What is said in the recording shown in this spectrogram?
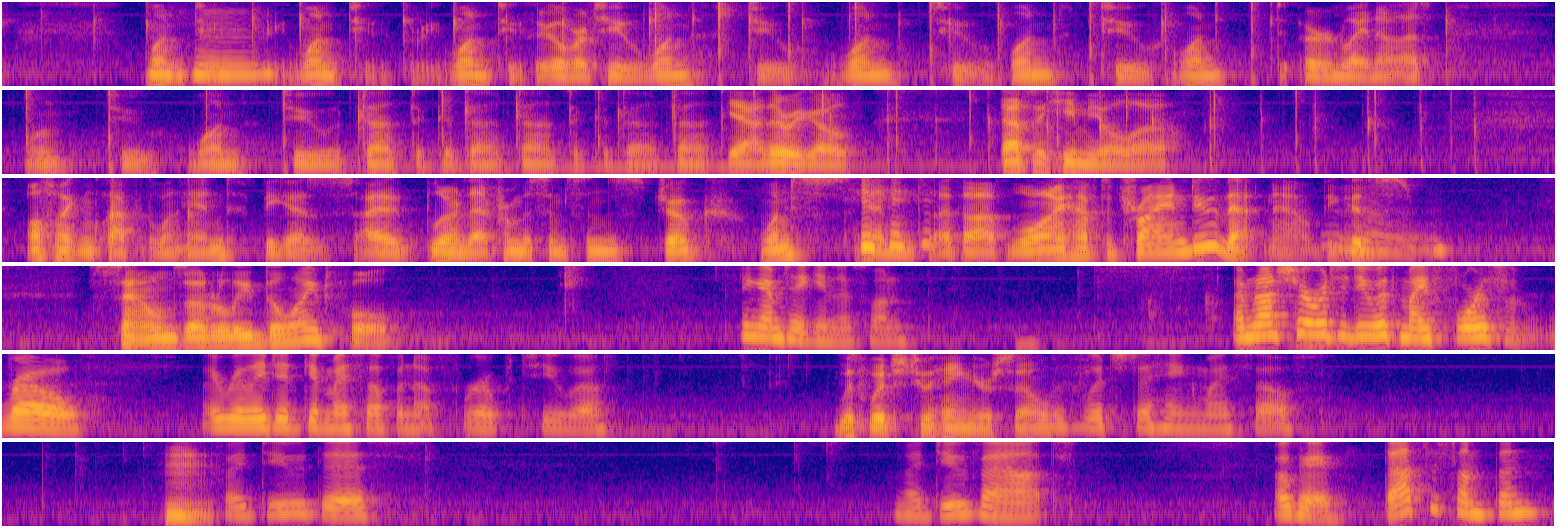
One, two, hmm. three, one, two, three, one, two, three, over two, one, two, one, two, one, two, one, two, or wait, no, that's one, two, one, two, da, da, da, da, da, da, da. Yeah, there we go. That's a hemiola. Also, I can clap with one hand because I learned that from a Simpsons joke once, and I thought, well, I have to try and do that now because mm. sounds utterly delightful. I think I'm taking this one. I'm not sure what to do with my fourth row. I really did give myself enough rope to uh, With which to hang yourself. with which to hang myself. Hmm. If I do this, and I do that, okay, that's a something.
